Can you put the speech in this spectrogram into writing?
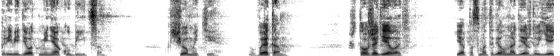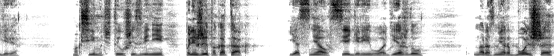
приведет меня к убийцам. В чем идти? В этом. Что же делать? Я посмотрел на одежду егеря. Максимыч, ты уж извини, полежи пока так. Я снял с егеря его одежду, на размер больше,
